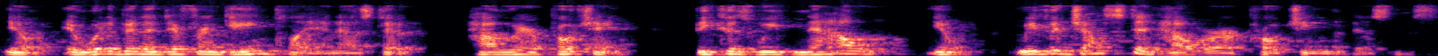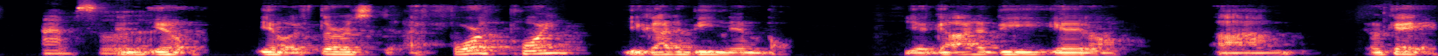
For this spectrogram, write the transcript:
you know, it would have been a different game plan as to how we're approaching it because we've now, you know, we've adjusted how we're approaching the business. Absolutely. And, you know, you know, if there's a fourth point, you got to be nimble. You got to be, you know, um, okay,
